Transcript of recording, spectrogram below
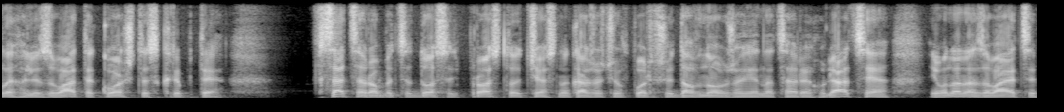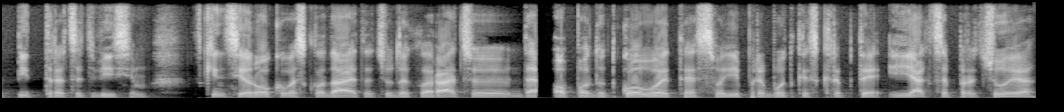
легалізувати кошти з крипти. Все це робиться досить просто. Чесно кажучи, в Польщі давно вже є на це регуляція, і вона називається під 38. В кінці року ви складаєте цю декларацію, де оподатковуєте свої прибутки з крипти. І як це працює?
